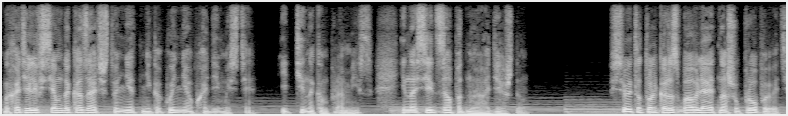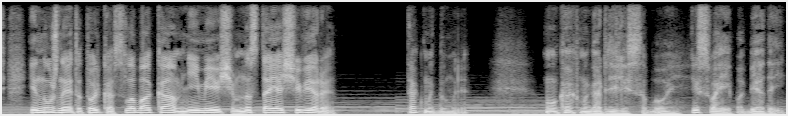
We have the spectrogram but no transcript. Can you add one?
Мы хотели всем доказать, что нет никакой необходимости идти на компромисс и носить западную одежду. Все это только разбавляет нашу проповедь, и нужно это только слабакам, не имеющим настоящей веры. Так мы думали. О, как мы гордились собой и своей победой,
